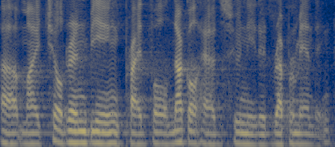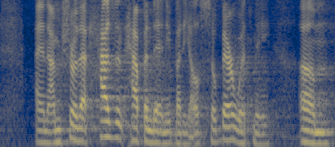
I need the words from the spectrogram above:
uh, my children being prideful knuckleheads who needed reprimanding. And I'm sure that hasn't happened to anybody else, so bear with me. Um,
